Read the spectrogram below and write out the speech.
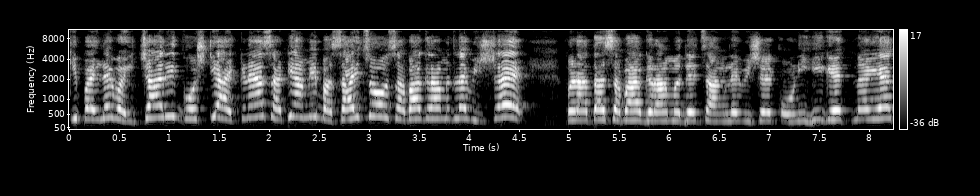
की पहिले वैचारिक गोष्टी ऐकण्यासाठी आम्ही बसायचो सभागृहामधला विषय. पण आता सभागृहामध्ये चांगले विषय कोणीही घेत नाहीयेत.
